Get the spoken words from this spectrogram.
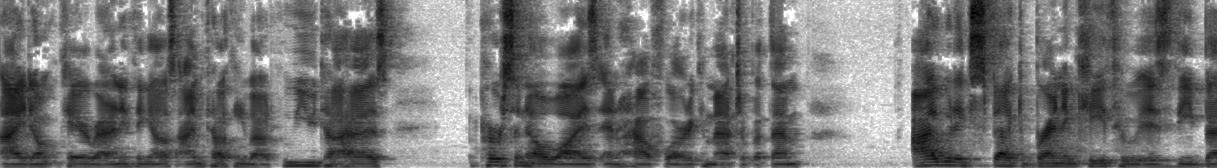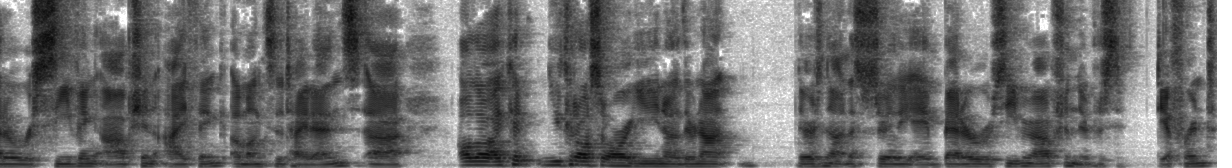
I don't care about anything else. I'm talking about who Utah has personnel wise and how Florida can match up with them. I would expect Brandon Keith, who is the better receiving option, I think, amongst the tight ends. Uh, although I could, you could also argue, you know, they're not. There's not necessarily a better receiving option. They're just different.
